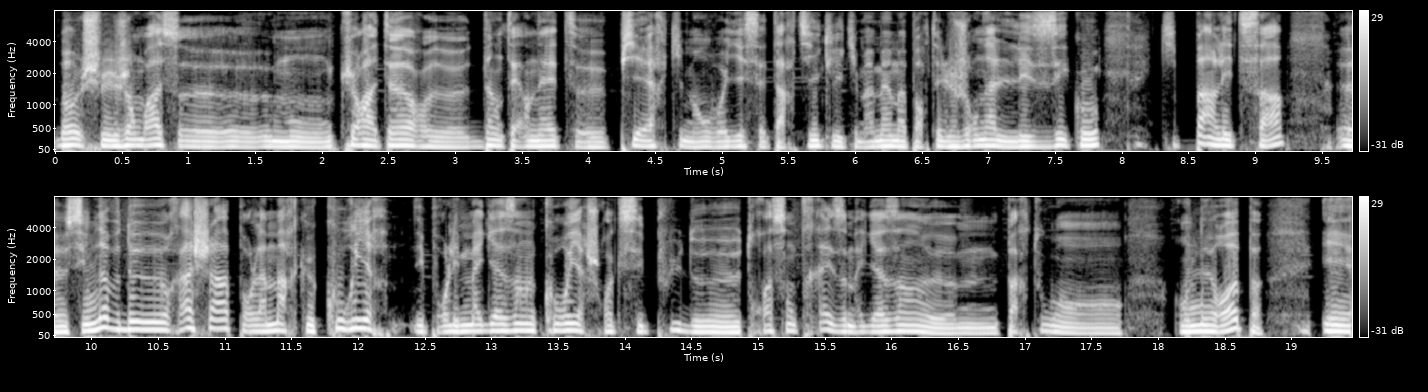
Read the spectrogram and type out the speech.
bon, je- j'embrasse euh, mon curateur euh, d'internet, euh, Pierre, qui m'a envoyé cet article et qui m'a même apporté le journal Les Échos, qui parlait de ça. C'est une offre de rachat pour la marque Courir et pour les magasins Courir. Je crois que c'est plus de 313 magasins partout en, en Europe. Et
